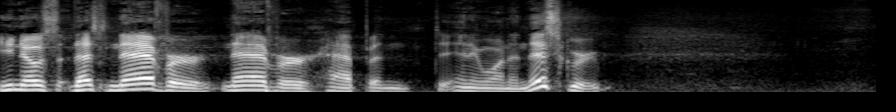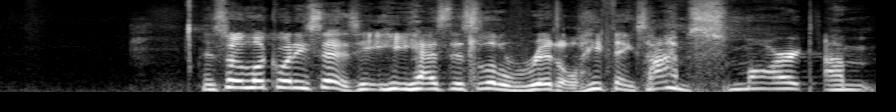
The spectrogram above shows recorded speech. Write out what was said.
You know, that's never, never happened to anyone in this group. And so look what he says. He, he has this little riddle. He thinks, I'm smart. I'm,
